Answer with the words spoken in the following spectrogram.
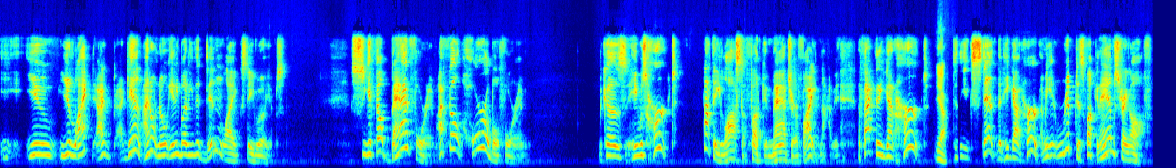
y- you you liked I again, I don't know anybody that didn't like Steve Williams. So you felt bad for him. I felt horrible for him. Because he was hurt. Not that he lost a fucking match or a fight. Not the fact that he got hurt Yeah. to the extent that he got hurt. I mean, it ripped his fucking hamstring off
